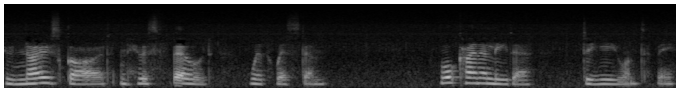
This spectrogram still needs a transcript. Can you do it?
who knows God, and who is filled with wisdom. What kind of leader do you want to be?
